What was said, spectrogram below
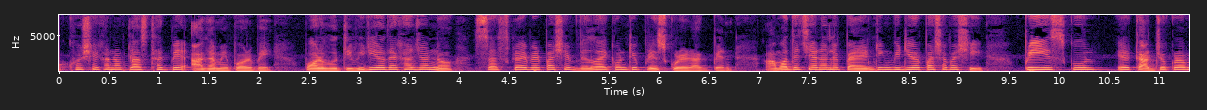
অক্ষর শেখানোর ক্লাস থাকবে আগামী পর্বে। পরবর্তী ভিডিও দেখার জন্য সাবস্ক্রাইবের পাশে বেল আইকনটি প্রেস করে রাখবেন। আমাদের চ্যানেলে প্যারেন্টিং ভিডিওর পাশাপাশি প্রি স্কুলের কার্যক্রম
